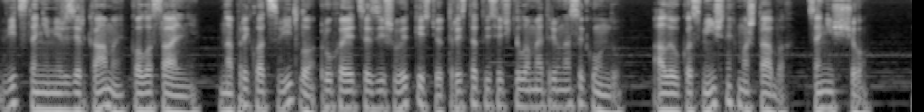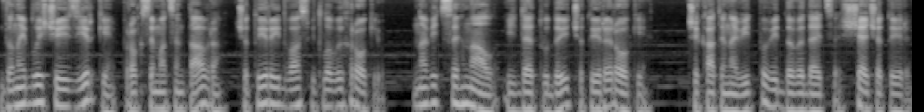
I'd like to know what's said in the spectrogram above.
Відстані між зірками колосальні. Наприклад, світло рухається зі швидкістю 300 тисяч км на секунду, але у космічних масштабах це ніщо. До найближчої зірки Проксима Центавра 4,2 світлових років. Навіть сигнал йде туди 4 роки. Чекати на відповідь доведеться ще 4.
